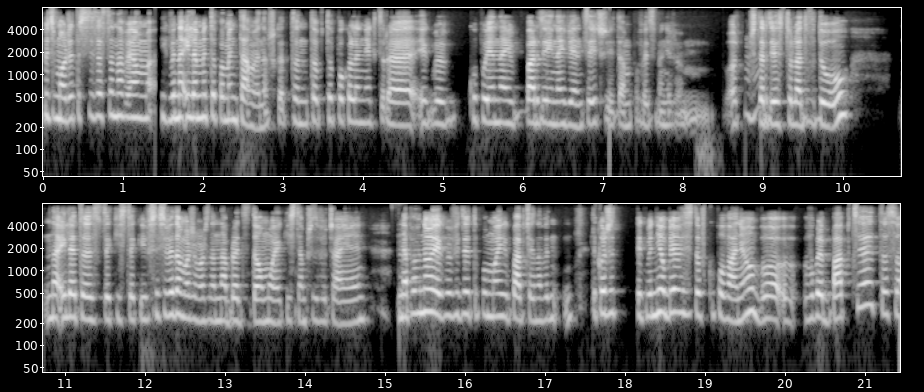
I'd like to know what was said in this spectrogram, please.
być może też się zastanawiam, jakby na ile my to pamiętamy, na przykład to, to, to pokolenie, które jakby kupuje najbardziej i najwięcej, czyli tam powiedzmy, nie wiem, od 40 mhm. lat w dół, na ile to jest jakiś taki, w sensie wiadomo, że można nabrać z domu jakichś tam przyzwyczajeń. Na pewno jakby widzę to po moich babciach, nawet, tylko że jakby nie objawia się to w kupowaniu, bo w ogóle babcie to są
